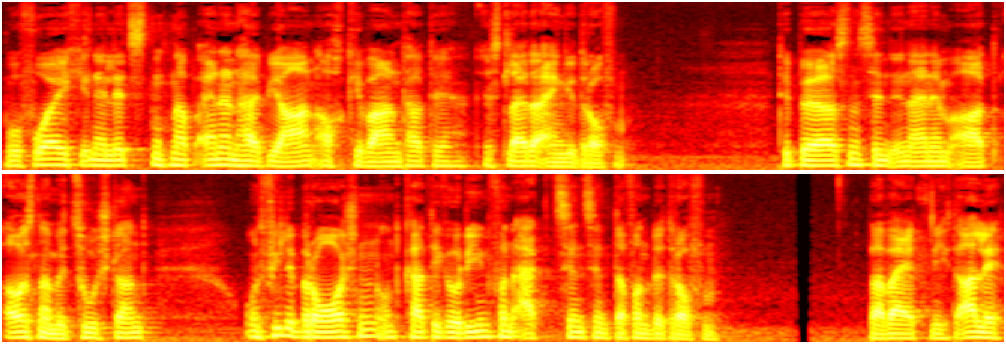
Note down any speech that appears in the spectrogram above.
wovor ich in den letzten knapp eineinhalb Jahren auch gewarnt hatte, ist leider eingetroffen. Die Börsen sind in einem Art Ausnahmezustand und viele Branchen und Kategorien von Aktien sind davon betroffen. Bei weitem nicht alle,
